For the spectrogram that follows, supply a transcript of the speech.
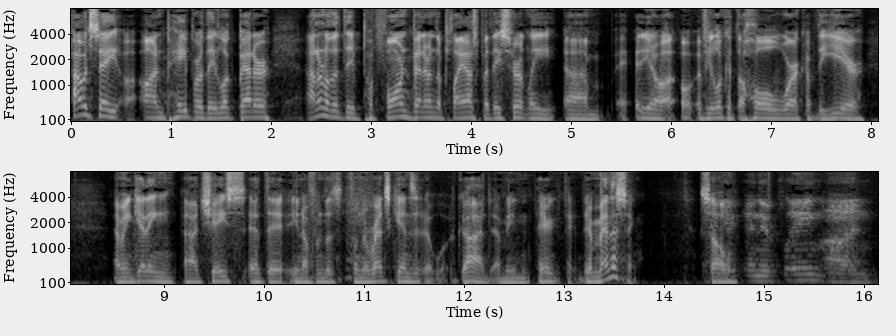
I would say uh, on paper they look better. I don't know that they performed better in the playoffs, but they certainly, um, you know, if you look at the whole work of the year, I mean, getting uh, Chase at the, you know, from the from the Redskins, uh, God, I mean, they're they're menacing. So And they're, and they're playing on.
